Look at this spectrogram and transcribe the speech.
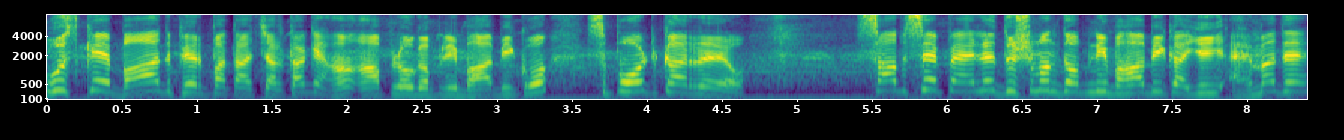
उसके बाद फिर पता चलता कि हाँ आप लोग अपनी भाभी को सपोर्ट कर रहे हो। सबसे पहले दुश्मन तो अपनी भाभी का यही अहमद है।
